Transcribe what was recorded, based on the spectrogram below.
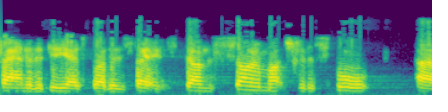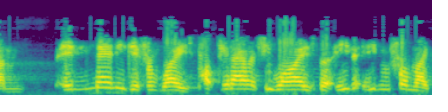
fan of the Diaz brothers. They've done so much for the sport um, in many different ways, popularity-wise, but even even from like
